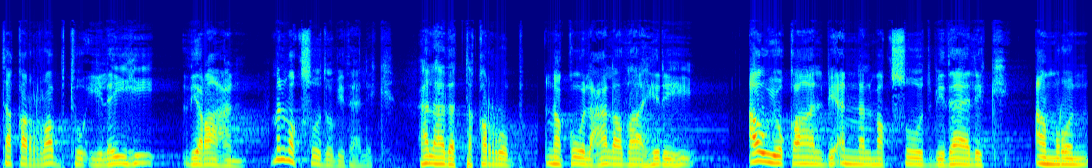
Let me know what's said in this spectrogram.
تقربت إليه ذراعا. ما المقصود بذلك؟ هل هذا التقرب نقول على ظاهره أو يقال بأن المقصود بذلك أمر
